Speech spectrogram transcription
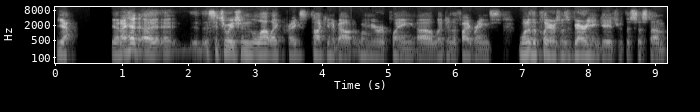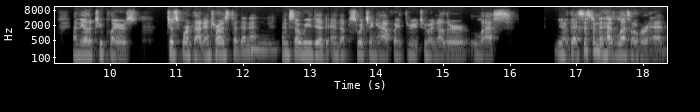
Yeah. Yeah. And I had a, a, a situation a lot like Craig's talking about when we were playing uh, Legend of the Five Rings. One of the players was very engaged with the system, and the other two players just weren't that interested in it. Mm. And so we did end up switching halfway through to another less, you know, that system that had less overhead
